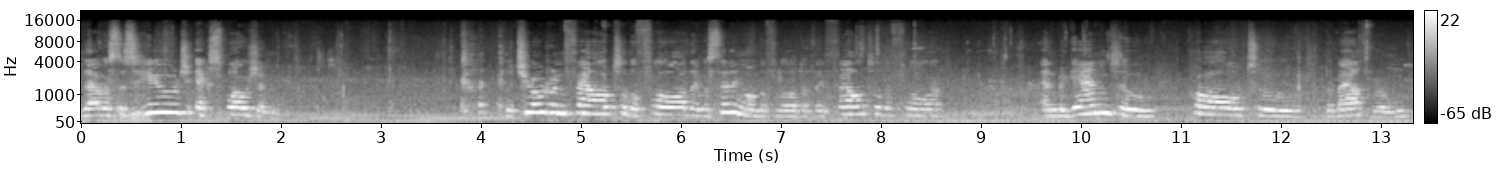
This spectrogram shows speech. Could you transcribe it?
there was this huge explosion. The children fell to the floor. They were sitting on the floor, but they fell to the floor and began to crawl to the bathroom.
